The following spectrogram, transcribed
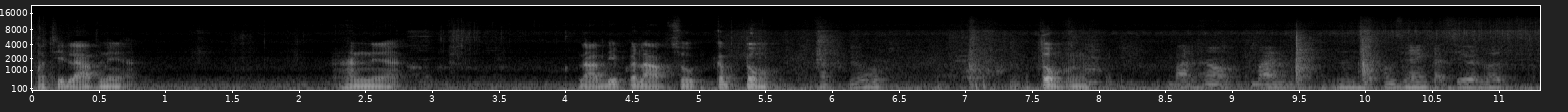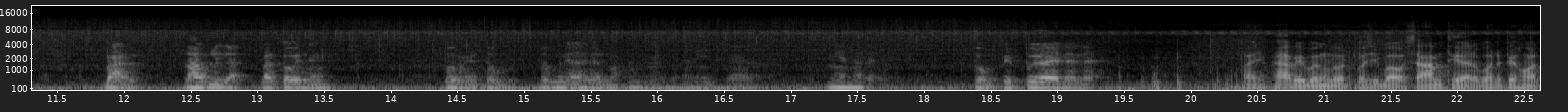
พอสิลาบเนื้อหั่นเนื้อ ลาบดิบกับลาบสุกกับต้มต้มบ้านเฮาบ้านคำแพงกะเจือนว่าบ้านลาบเลือดบ้านตัวยังต้มยังต้มต้มเนื้อให้กันบ่อันนี้จะเงี้ยเท่าไหร่ต้มเปื่อยๆนั่นแหละไปพาไปเบิ่งรถบ่สิเว้าสามเทื่อแล้วบ่ได้ไปฮอด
